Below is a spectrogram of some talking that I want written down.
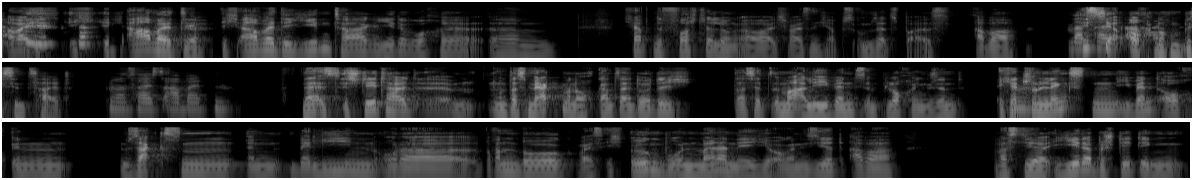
Aber ich, ich, ich arbeite. Ich arbeite jeden Tag, jede Woche. Ähm, ich habe eine Vorstellung, aber ich weiß nicht, ob es umsetzbar ist. Aber Was ist ja heißt auch noch ein arbeiten? bisschen Zeit. Was heißt arbeiten? Na, es, es steht halt, ähm, und das merkt man auch ganz eindeutig, dass jetzt immer alle Events in Ploching sind. Ich hätte Hm. schon längst ein Event auch in Sachsen, in Berlin oder Brandenburg, weiß ich, irgendwo in meiner Nähe hier organisiert. Aber was dir jeder bestätigen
